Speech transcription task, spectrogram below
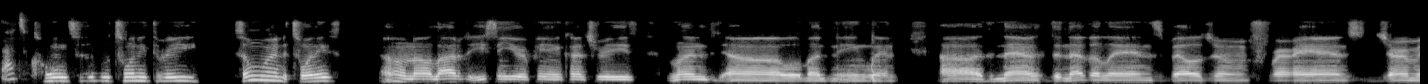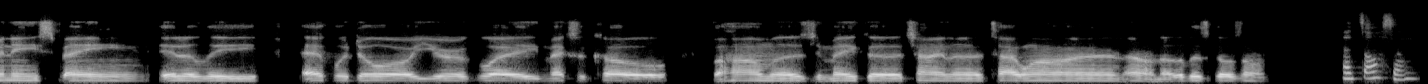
That's cool. 22, 23, somewhere in the 20s. I don't know. A lot of the Eastern European countries, London, uh, well, London, England, uh, the, ne- the Netherlands, Belgium, France, Germany, Spain, Italy, Ecuador, Uruguay, Mexico, Bahamas, Jamaica, China, Taiwan. I don't know. The list goes on. That's awesome.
